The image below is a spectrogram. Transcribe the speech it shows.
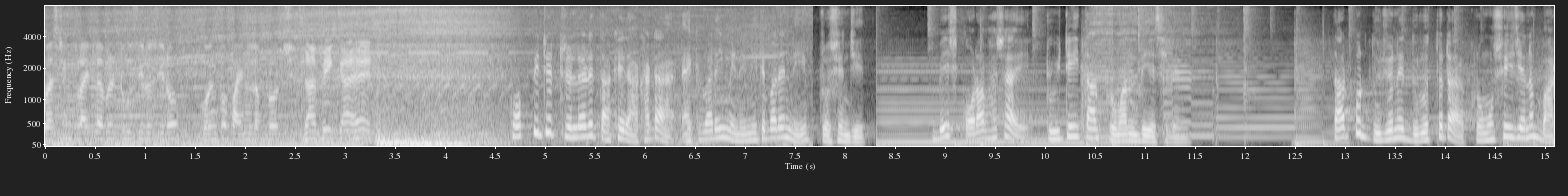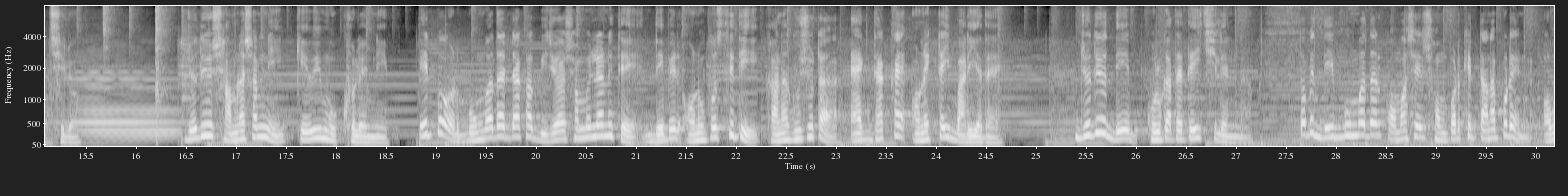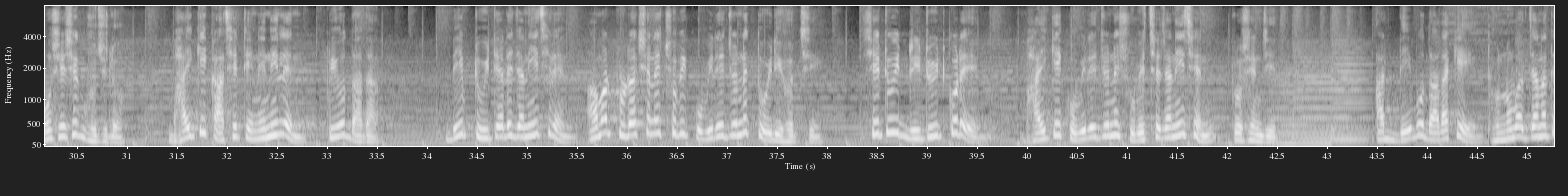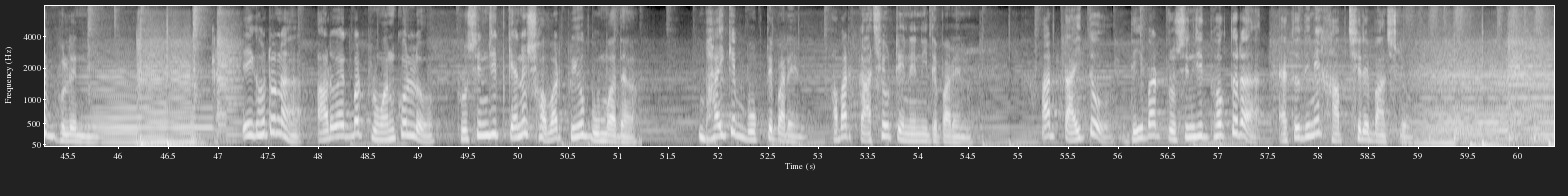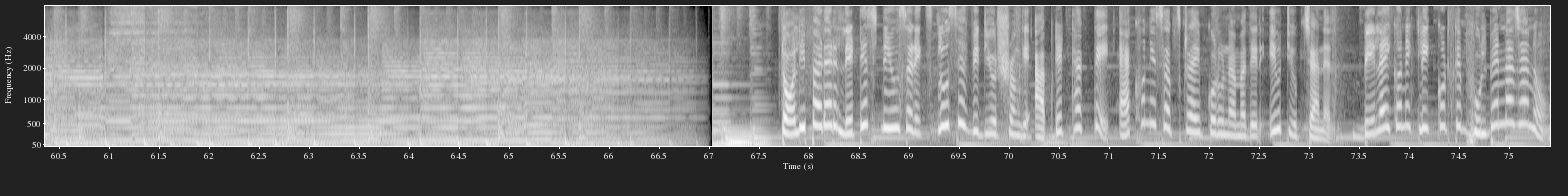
flight level 200, going for final approach. Traffic ahead. ককপিটের ট্রেলারে তাকে রাখাটা একেবারেই মেনে নিতে পারেননি প্রসেনজিৎ। বেশ কড়া ভাষায় টুইটেই তার প্রমাণ দিয়েছিলেন। তারপর দুজনের দূরত্বটা ক্রমশই যেন বাড়ছিল। যদিও সামনাসামনি কেউই মুখ খোলেননি। এরপর বুম্বাদার ডাকা বিজয়া সম্মেলনীতে দেবের অনুপস্থিতি কানাঘুষোটা এক ধাক্কায় অনেকটাই বাড়িয়ে দেয়। যদিও দেব কলকাতাতেই ছিলেন না। তবে দেব বুম্বাদার কমাসের সম্পর্কের টানাপোড়েন অবশেষে ঘুচল। ভাইকে কাছে টেনে নিলেন প্রিয় দাদা। দেব টুইটারে জানিয়েছিলেন, আমার প্রোডাকশনের ছবি কবিরের জন্য তৈরি হচ্ছি। সে টুইট রিটুইট করে ভাইকে কবিরের জন্য শুভেচ্ছা জানিয়েছেন প্রসেনজিৎ। আর দেব ও দাদাকে ধন্যবাদ জানাতে ভোলেননি। এই ঘটনা আরও একবার প্রমাণ করল প্রসেনজিৎ কেন সবার প্রিয় বুম্বাদা। ভাইকে বকতে পারেন, আবার কাছেও টেনে নিতে পারেন। আর তাই তো দেব আর প্রসেনজিৎ ভক্তরা এতদিনে হাঁপ ছেড়ে বাঁচল। টলিপাড়ার লেটেস্ট নিউজ আর এক্সক্লুসিভ ভিডিওর সঙ্গে আপডেট থাকতে এখনই সাবস্ক্রাইব করুন আমাদের ইউটিউব চ্যানেল। বেল আইকনে ক্লিক করতে ভুলবেন না জানো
